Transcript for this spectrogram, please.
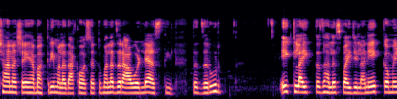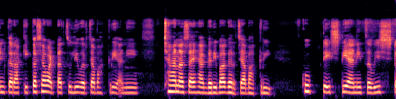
छान अशा ह्या भाकरी मला दाखवाव्याशा तुम्हाला जर आवडल्या असतील तर जरूर एक लाईक तर झालंच पाहिजे आणि एक कमेंट करा की कशा वाटतात चुलीवरच्या भाकरी आणि छान अशा ह्या गरिबा घरच्या भाकरी. खूप टेस्टी आणि चविष्ट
